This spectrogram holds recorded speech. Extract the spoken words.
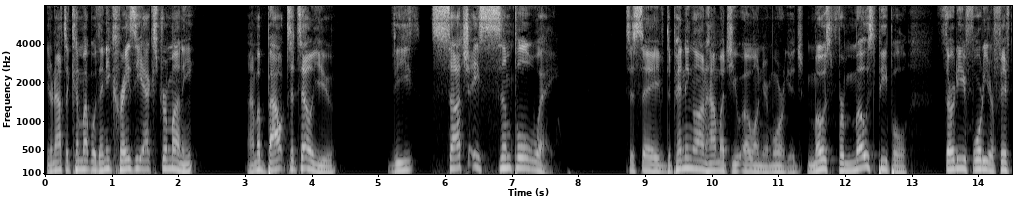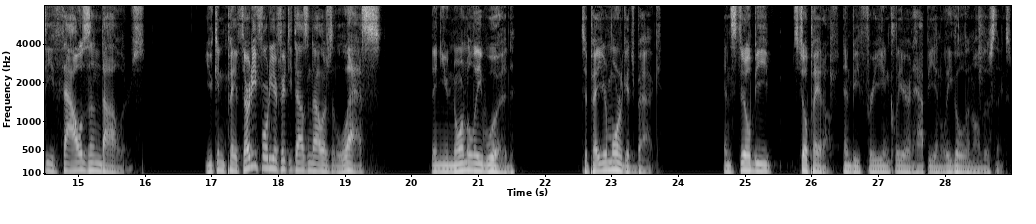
You don't have to come up with any crazy extra money. I'm about to tell you the such a simple way to save depending on how much you owe on your mortgage most for most people 30 40 or 50 thousand dollars. You can pay 30 40 or 50 thousand dollars less than you normally would to pay your mortgage back and still be still pay it off and be free and clear and happy and legal and all those things.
